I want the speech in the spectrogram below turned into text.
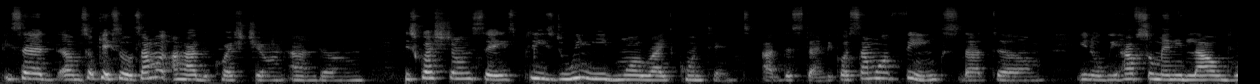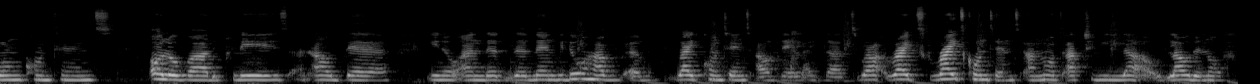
He said um so okay so samuel I had the question and um his question says please do we need more right content at this time? Because someone thinks that um you know we have so many loud wrong contents all over the place and out there you know and the, the, then we don't have um, right content out there like that. Right right content are not actually loud loud enough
